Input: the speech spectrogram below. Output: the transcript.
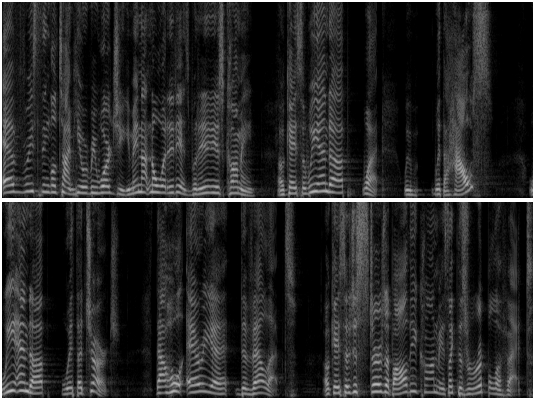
Every single time, he will reward you. You may not know what it is, but it is coming. Okay, so we end up, what? We, with a house, we end up with a church. That whole area developed. Okay, so it just stirs up all the economy. It's like this ripple effect,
